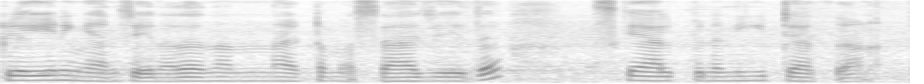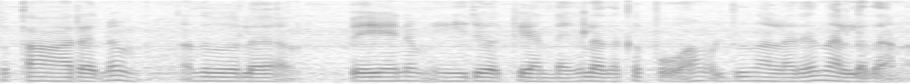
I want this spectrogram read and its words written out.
ക്ലീനിങ് ആണ് ചെയ്യുന്നത്. നന്നായിട്ട് മസാജ് ചെയ്ത് സ്കാൽപ്പിനെ നീറ്റാക്കുകയാണ്. അപ്പോൾ താരനും അതുപോലെ പേനും ഈരും ഒക്കെ ഉണ്ടെങ്കിൽ അതൊക്കെ പോകാം ഇത് വളരെ നല്ലതാണ്.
